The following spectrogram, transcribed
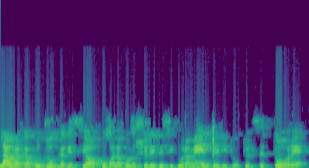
Laura Capozucca che si occupa, la conoscerete sicuramente, di tutto il settore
